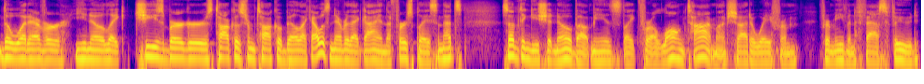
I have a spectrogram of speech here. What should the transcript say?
the whatever, you know, like cheeseburgers, tacos from Taco Bell. Like I was never that guy in the first place. And that's something you should know about me is like for a long time I've shied away from from even fast food.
